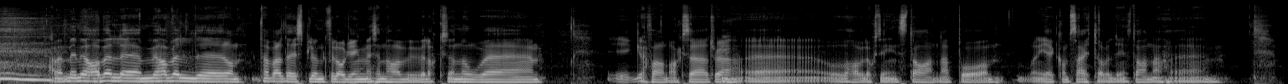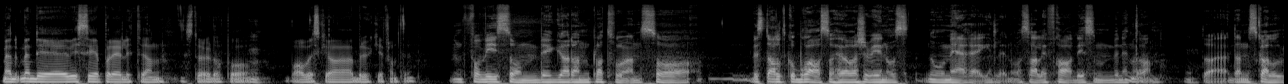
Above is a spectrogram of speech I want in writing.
Ja, men, men vi har vel, eh, vi har vel, vi har vel det Splunk for logging men siden har vi vel også nog eh, Grafana också tror jag. Eh, och har väl också Instana på vår Ecom-sajt har väl det Instana. Eh, men men det, vi ser på det lite større da, på Mm. hva vi skal bruke i framtiden. For vi som bygger den plattformen, så hvis alt går bra, så hører ikke vi noe, noe mer, egentlig. Noe særlig fra de som benytter den. Da, den skal,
